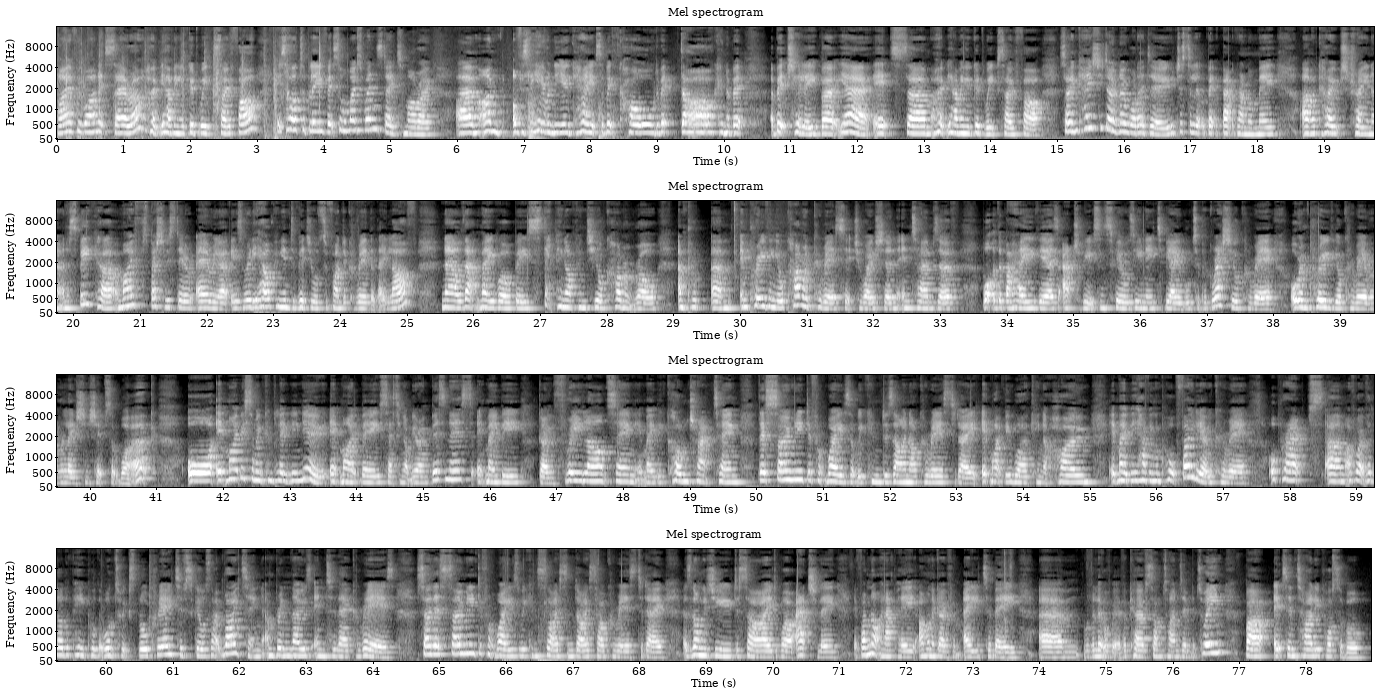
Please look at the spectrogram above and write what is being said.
Hi everyone, it's Sarah. Hope you're having a good week so far. It's hard to believe it's almost Wednesday tomorrow. Um, I'm obviously here in the UK. It's a bit cold, a bit dark, and a bit a bit chilly, but yeah, it's. Um, I hope you're having a good week so far. So, in case you don't know what I do, just a little bit of background on me. I'm a coach, trainer, and a speaker. My specialist area is really helping individuals to find a career that they love. Now, that may well be stepping up into your current role and um, improving your current career situation in terms of what are the behaviours, attributes, and skills you need to be able to progress your career or improve your career and relationships at work. Or it might be something completely new. It might be setting up your own business. It may be going freelancing. It may be contracting. There's so many different ways that we can design our careers today. It might be working at home. It might be having a portfolio career. Or perhaps um, I've worked with a lot of people that want to explore creative skills like writing and bring those into their careers. So there's so many different ways we can slice and dice our careers today, as long as you decide, well, actually, if I'm not happy, I want to go from A to B um, with a little bit of a curve sometimes in between, but it's entirely possible.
